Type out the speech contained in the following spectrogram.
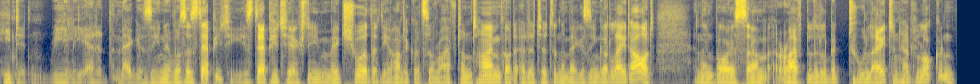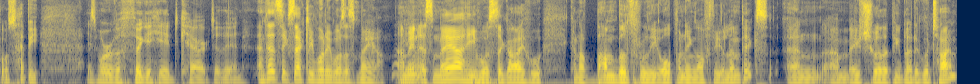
He didn't really edit the magazine, it was his deputy. His deputy actually made sure that the articles arrived on time, got edited, and the magazine got laid out. And then Boris um, arrived a little bit too late and had a look and was happy. He's more of a figurehead character then. And that's exactly what he was as mayor. I mean, as mayor, he was the guy who kind of bumbled through the opening of the Olympics and um, made sure that people had a good time.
